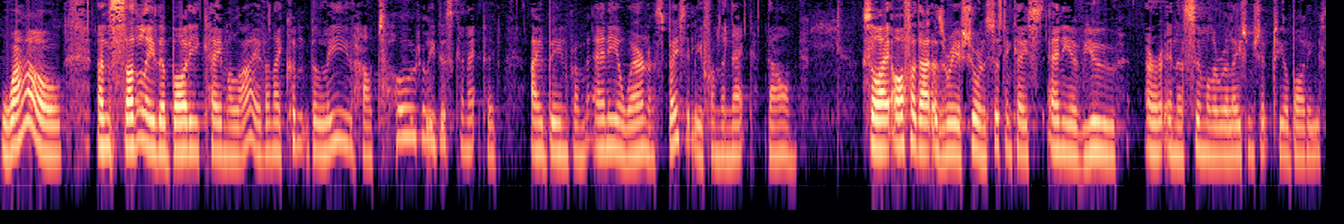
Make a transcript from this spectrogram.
wow. And suddenly the body came alive and I couldn't believe how totally disconnected I'd been from any awareness, basically from the neck down. So I offer that as reassurance just in case any of you are in a similar relationship to your bodies.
